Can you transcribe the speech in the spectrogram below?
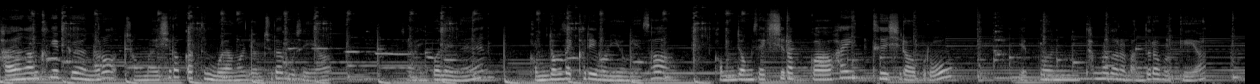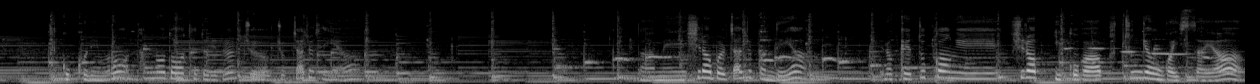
다양한 크기 표현으로 정말 시럽 같은 모양을 연출해 보세요. 자, 이번에는 검정색 크림을 이용해서 검정색 시럽과 화이트 시럽으로 예쁜 탑로더를 만들어 볼게요. 데코 크림으로 탑로더 테두리를 쭉쭉 짜주세요. 그 다음에 시럽을 짜줄 건데요. 이렇게 뚜껑에 시럽 입구가 붙은 경우가 있어요.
